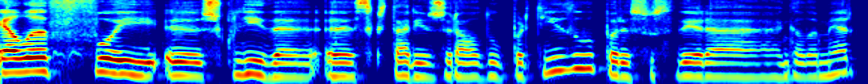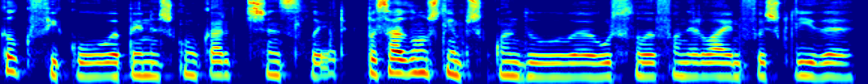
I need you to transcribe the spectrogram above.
Ela foi uh, escolhida a secretária-geral do partido para suceder a Angela Merkel, que ficou apenas com o cargo de chanceler. Passado uns tempos, quando a Ursula von der Leyen foi escolhida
